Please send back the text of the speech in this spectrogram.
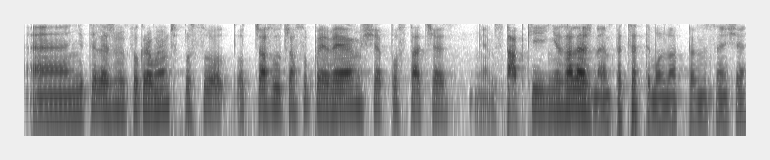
e, nie tyle, że my programujemy, to po prostu od, od czasu do czasu pojawiają się postacie, nie wiem, statki niezależne, NPC-ty można w pewnym sensie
